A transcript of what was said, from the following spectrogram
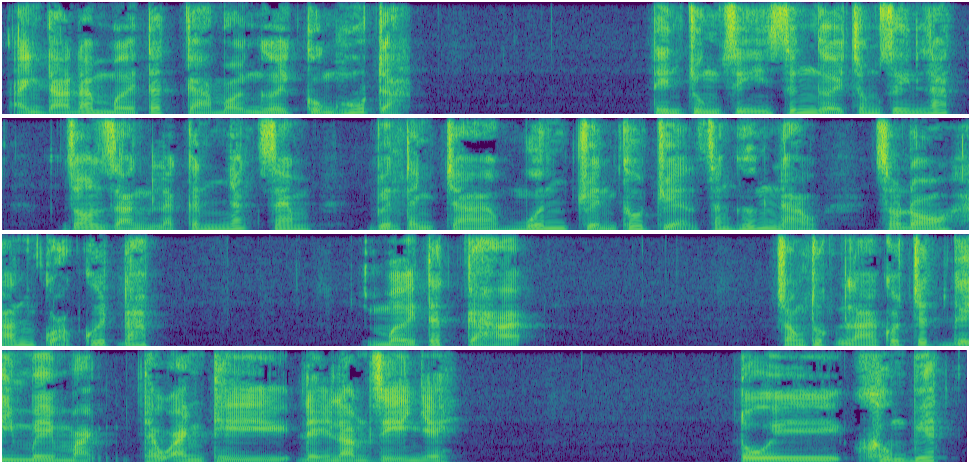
Anh ta đã mời tất cả mọi người cùng hút à? Tên trung sĩ xứng người trong giây lát, Rõ ràng là cân nhắc xem viên thanh tra muốn chuyển câu chuyện sang hướng nào, Sau đó hắn quả quyết đáp. Mời tất cả. Trong thuốc lá có chất gây mê mạnh Theo anh thì để làm gì nhỉ? Tôi không biết.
